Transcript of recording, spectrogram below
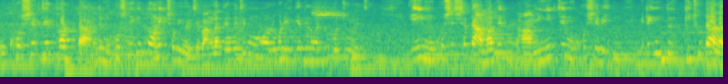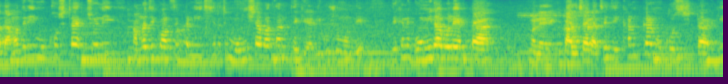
মুখোশের যে থটটা আমাদের মুখোশ নিয়ে কিন্তু অনেক ছবি হয়েছে। বাংলাতে হয়েছে এবং অল ওভার ইন্ডিয়াতে হয়তো প্রচুর হয়েছে। এই মুখোশের সাথে আমাদের ভামিনীর যে মুখোশের এই, এটা কিন্তু কিছুটা আলাদা। আমাদের এই মুখোশটা অ্যাকচুয়ালি আমরা যে কনসেপ্টটা নিয়েছি, সেটা হচ্ছে মহিষা বাথান থেকে আর কি কুসুমন্ডির যেখানে গমিরা বলে একটা মানে কালচার আছে, যেখানকার মুখোশটা আর কি,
